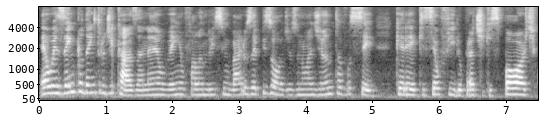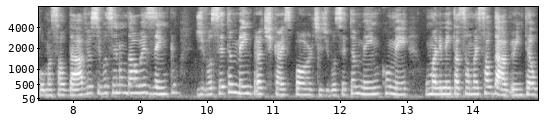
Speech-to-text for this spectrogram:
é o exemplo dentro de casa, né? Eu venho falando isso em vários episódios. Não adianta você querer que seu filho pratique esporte, coma saudável, se você não dá o exemplo de você também praticar esporte, de você também comer uma alimentação mais saudável. Então,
